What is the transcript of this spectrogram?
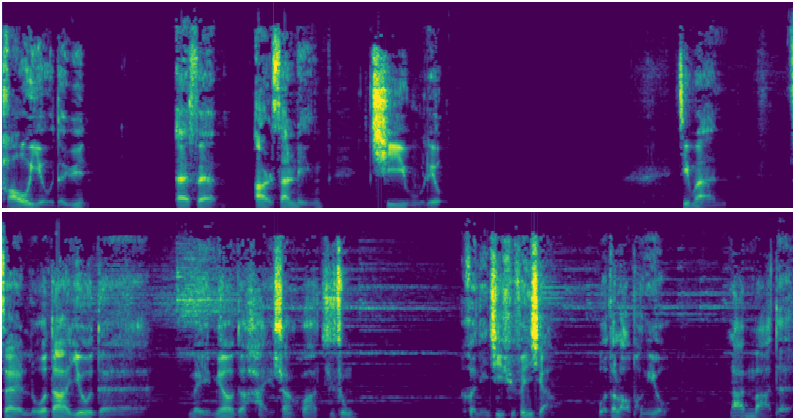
陶友的韵，FM 二三零七五六。今晚在罗大佑的美妙的海上花之中，和您继续分享我的老朋友蓝马的《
